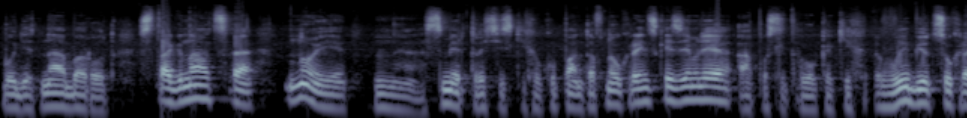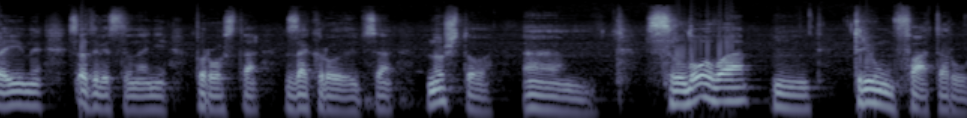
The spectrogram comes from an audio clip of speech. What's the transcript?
будет наоборот. Стагнация, ну и смерть российских оккупантов на украинской земле, а после того, как их выбьют с Украины, соответственно, они просто закроются. Ну что, эм, слово триумфатору,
